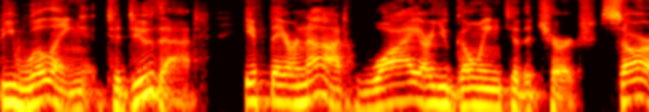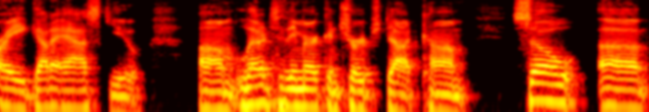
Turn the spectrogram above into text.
be willing to do that? If they are not, why are you going to the church? Sorry, got to ask you. Um, letter to the American Church.com. So, uh,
